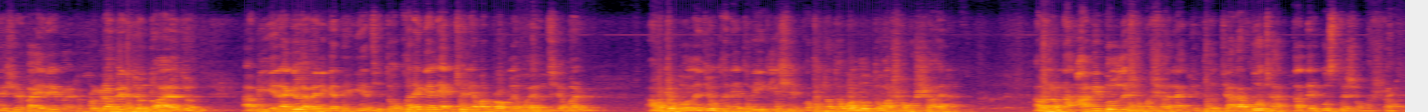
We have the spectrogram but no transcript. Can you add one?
দেশের বাইরে একটা প্রোগ্রামের জন্য আয়োজন। আমি এর আগেও আমেরিকাতে গিয়েছি। তো ওখানে গেলে অ্যাকচুয়ালি আমার প্রবলেম হয় হচ্ছে আমার আমাকে বলে যে ওখানে তুমি ইংলিশে কথা টথা বলো তোমার সমস্যা হয় না? আমি বললাম, না আমি বললে সমস্যা হয় না কিন্তু যারা বোঝার তাদের বুঝতে সমস্যা হয়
